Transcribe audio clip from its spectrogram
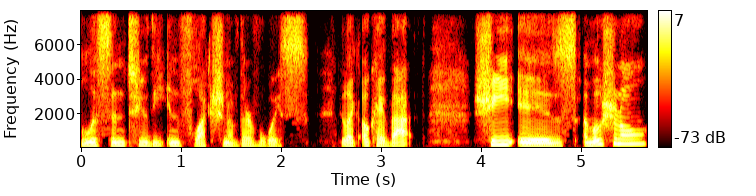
listen to the inflection of their voice. Be like, okay, that she is emotional.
